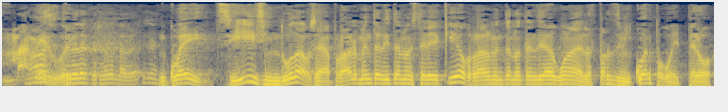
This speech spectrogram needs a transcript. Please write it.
No, mames, si te güey. la verga. Güey, sí, sin duda. O sea, probablemente ahorita no estaría aquí o probablemente no tendría alguna de las partes de mi cuerpo, güey. Pero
